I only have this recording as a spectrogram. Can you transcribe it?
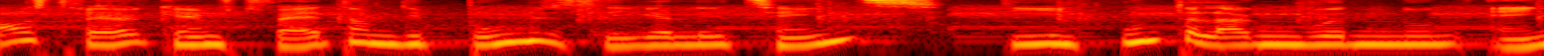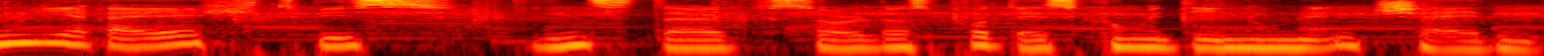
Austria kämpft weiter um die Bundesliga-Lizenz. Die Unterlagen wurden nun eingereicht. Bis Dienstag soll das Protestkomitee nun entscheiden.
